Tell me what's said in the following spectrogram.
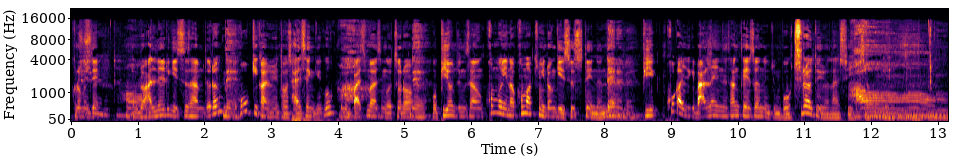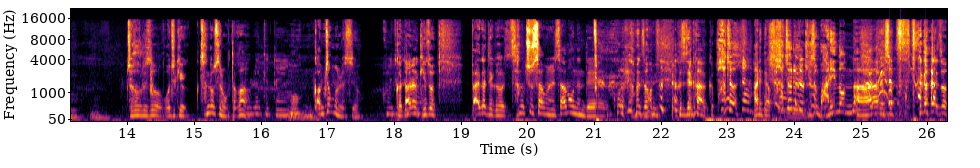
그러면 이제. 어. 이런 알레르기 있는 사람들은 네. 호흡기 감염이 더 잘 생기고 아. 말씀하신 것처럼 네. 뭐 비염 증상 콧물이나 코막힘 이런 게 있을 수도 있는데 네네네. 비, 코가 이렇게 말라 있는 상태에서는 좀 뭐 출혈도 일어날 수 있죠. 예. 아. 제가 그래서 어저께 삼겹살 먹다가 놀랐겠다. 어, 깜짝 놀랐어요. 그러니까 그러니까. 나는 계속 빨간 제가 상추 쌈을 싸 먹는데 코를 하면서 그래서 내가 그 파절 아니 내가 파절이를 계속 많이 넣었나 그래서 내가 그래서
